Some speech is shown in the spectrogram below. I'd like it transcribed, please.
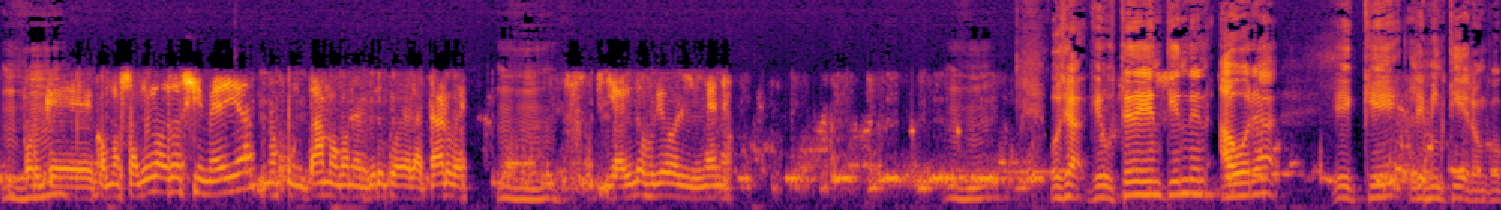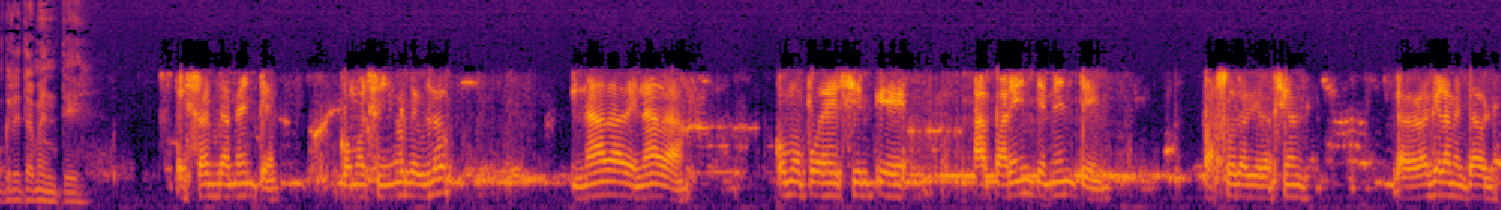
Ujú. porque como salimos dos y media, nos juntamos con el grupo de la tarde y ahí los vio el nene. O sea, que ustedes entienden ahora eh, que les mintieron concretamente. Exactamente. Como el señor de Block, nada de nada. ¿Cómo puede decir que aparentemente pasó la violación? La verdad que lamentable.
